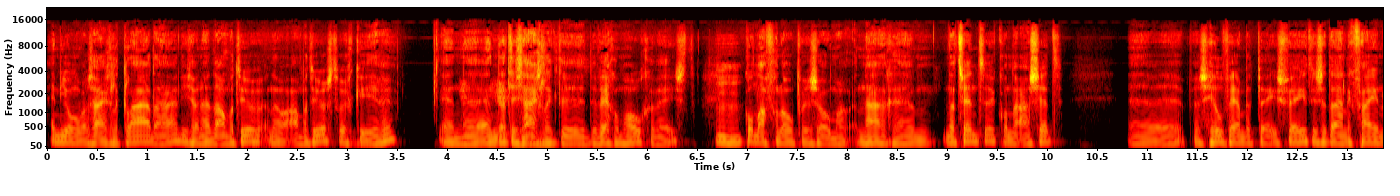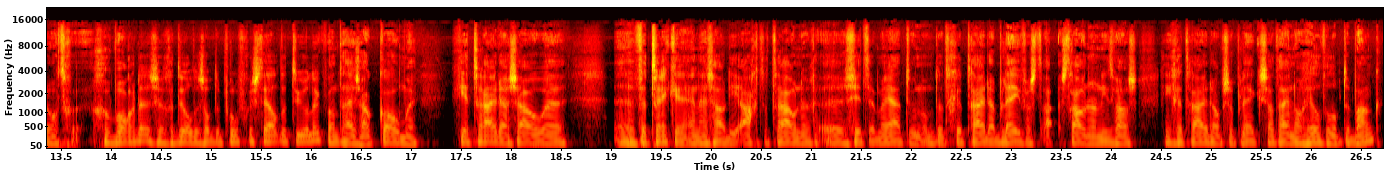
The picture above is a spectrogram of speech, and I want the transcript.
En die jongen was eigenlijk klaar daar. Die zou naar de amateur, naar amateurs terugkeren. En, uh, en dat is eigenlijk de, de weg omhoog geweest. Mm -hmm. Kon afgelopen zomer naar, uh, naar Twente, kon naar AZ. Uh, was heel ver met PSV. Het is uiteindelijk Feyenoord ge geworden. Zijn geduld is op de proef gesteld natuurlijk. Want hij zou komen. Geertruida zou uh, uh, vertrekken. En hij zou die achter Trauner zitten. Maar ja, toen omdat Geertruida bleef, als Trauner niet was... ging Geertruida op zijn plek. Zat hij nog heel veel op de bank.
